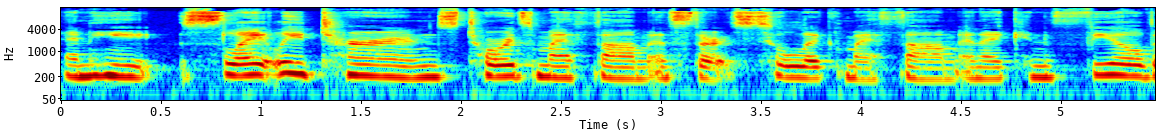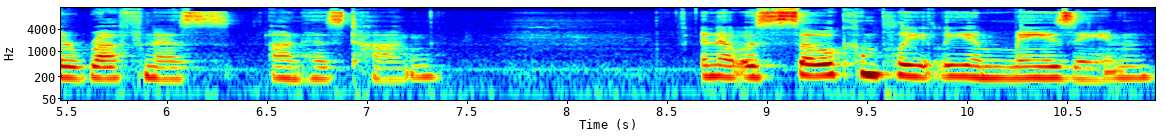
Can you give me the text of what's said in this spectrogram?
and he slightly turns towards my thumb and starts to lick my thumb, and I can feel the roughness on his tongue. And it was so completely amazing.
